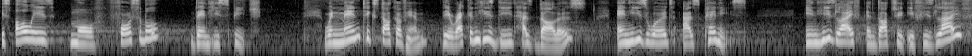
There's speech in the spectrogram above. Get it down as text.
is always more forcible than his speech. When men take stock of him, they reckon his deed as dollars and his words as pennies. In his life and doctrine, if his life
